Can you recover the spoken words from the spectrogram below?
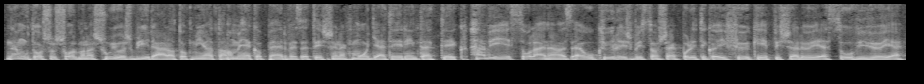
nem utolsó sorban a súlyos bírálatok miatt, amelyek a pervezetésének módját érintették. Javier Solana az EU kül- és biztonságpolitikai főképviselője, szóvivője,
